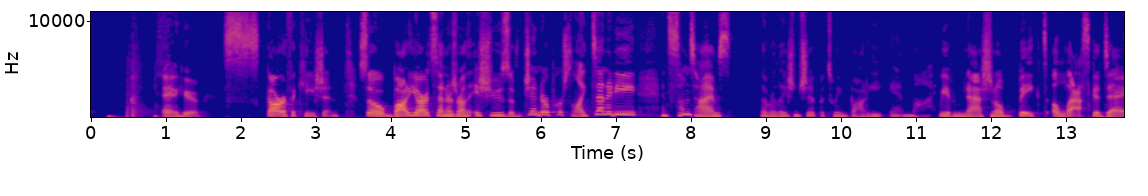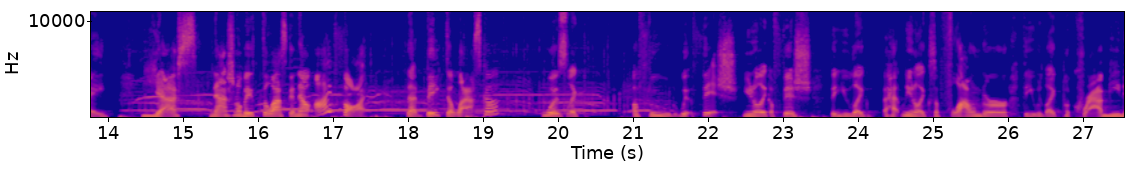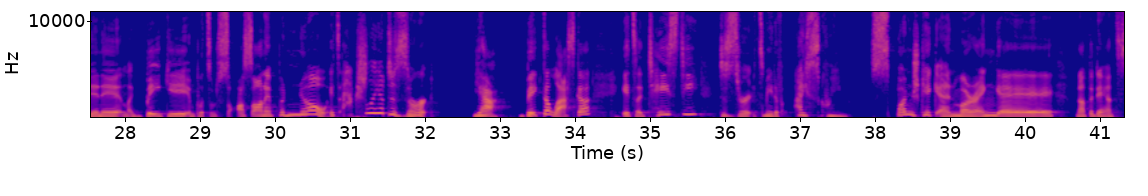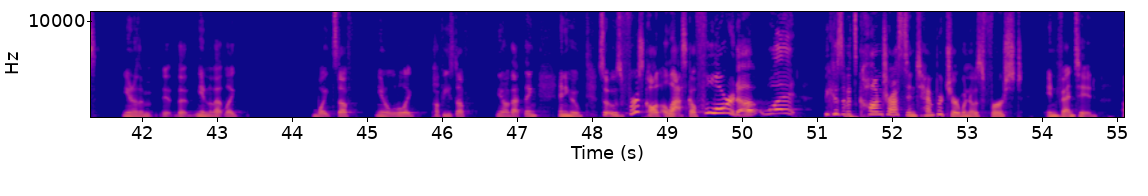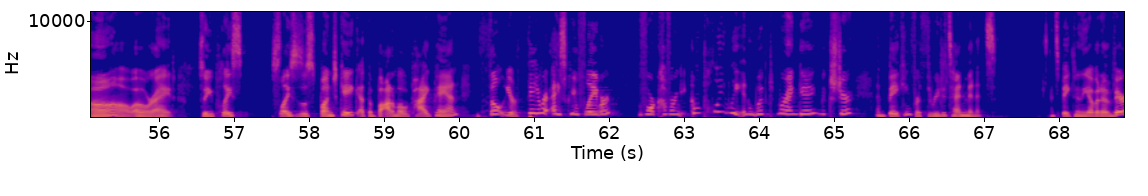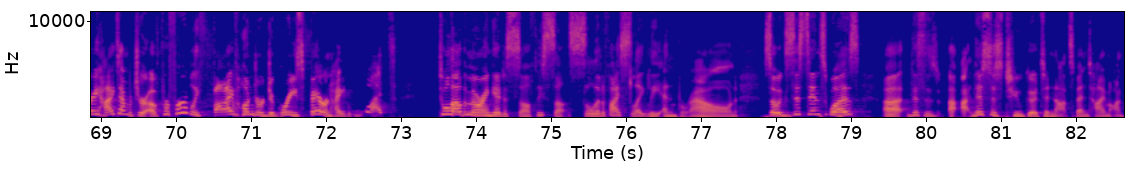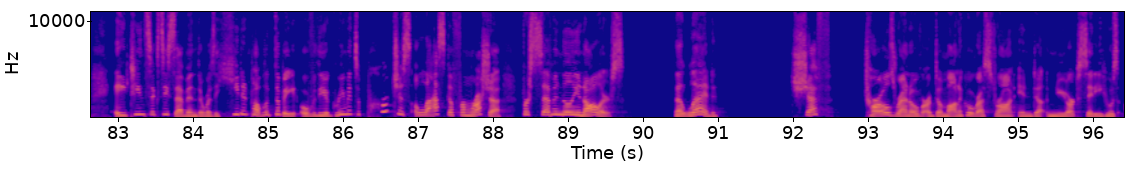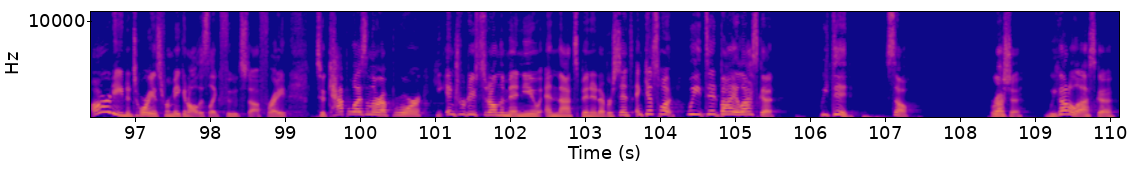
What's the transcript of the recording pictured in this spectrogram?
anywho, scarification. So, body art centers around the issues of gender, personal identity, and sometimes the relationship between body and mind. We have National Baked Alaska Day. Yes, National Baked Alaska. Now, I thought that baked Alaska was like a food with fish. You know, like a fish that you like, you know, like some flounder that you would like put crab meat in it and like bake it and put some sauce on it. But no, it's actually a dessert. Yeah, baked Alaska. It's a tasty dessert. It's made of ice cream, sponge cake, and meringue. Not the dance. You know the the you know that like white stuff. You know, little like puffy stuff. You know that thing. Anywho, so it was first called Alaska, Florida. What? Because of its contrast in temperature when it was first invented. Oh, all right. So you place slices of sponge cake at the bottom of a pie pan. You fill your favorite ice cream flavor before covering it completely in whipped meringue mixture and baking for three to 10 minutes. It's baked in the oven at a very high temperature of preferably 500 degrees Fahrenheit. What? To allow the meringue to softly solidify slightly and brown. So existence was uh, this is uh, uh, this is too good to not spend time on. 1867, there was a heated public debate over the agreement to purchase Alaska from Russia for seven million dollars. That led chef Charles Ranhofer of Delmonico Restaurant in D- New York City, who was already notorious for making all this like food stuff, right? To capitalize on the uproar, he introduced it on the menu, and that's been it ever since. And guess what? We did buy Alaska. We did. So, Russia, we got Alaska.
